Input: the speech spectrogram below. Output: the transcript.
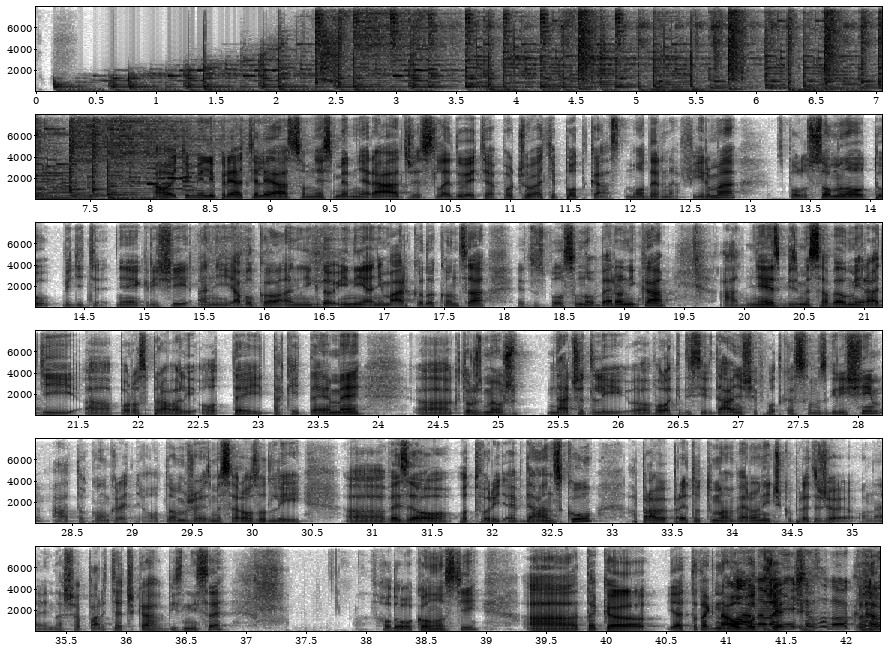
Ahojte milí priatelia, som nesmierne rád, že sledujete a počúvate podcast Moderná firma, Spolu so mnou tu vidíte, nie je Gryši, ani Jablko, ani nikto iný, ani Marko dokonca. Je tu spolu so mnou Veronika a dnes by sme sa veľmi radi porozprávali o tej takej téme, ktorú sme už načetli uh, voľa si v dávnejšie v podcastom s Gryšim a to konkrétne o tom, že sme sa rozhodli VZO otvoriť aj v Dánsku a práve preto tu mám Veroničku, pretože ona je naša parťačka v biznise hodou okolností. A tak uh, ja to tak na úvod, že...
